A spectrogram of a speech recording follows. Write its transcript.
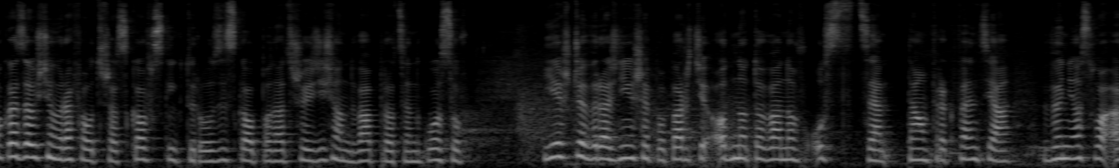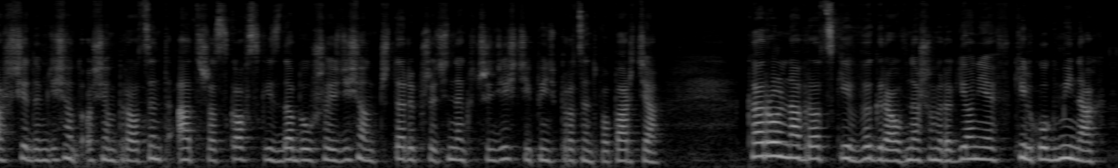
okazał się Rafał Trzaskowski, który uzyskał ponad 62% głosów. Jeszcze wyraźniejsze poparcie odnotowano w Ustce. Tam frekwencja wyniosła aż 78%, a Trzaskowski zdobył 64,35% poparcia. Karol Nawrocki wygrał w naszym regionie w kilku gminach –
